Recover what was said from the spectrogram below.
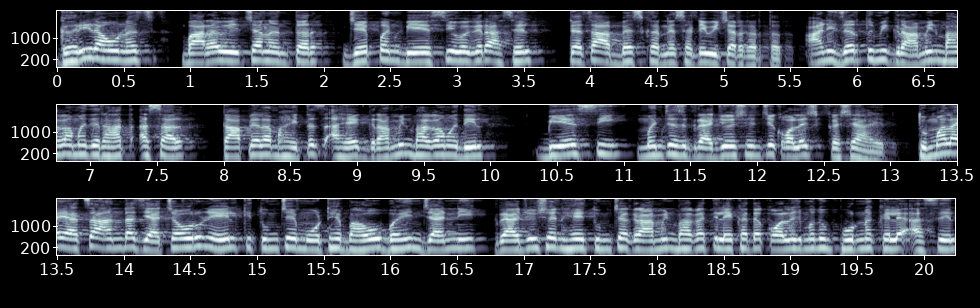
घरी राहूनच बारावीच्या नंतर जे पण बी एस सी वगैरे असेल त्याचा अभ्यास करण्यासाठी विचार करतात. आणि जर तुम्ही ग्रामीण भागामध्ये राहत असाल तर आपल्याला माहीतच आहे ग्रामीण भागामधील बी एस सी म्हणजेच ग्रॅज्युएशनचे कॉलेज कसे आहेत? तुम्हाला याचा अंदाज याच्यावरून येईल की तुमचे मोठे भाऊ बहीण ज्यांनी ग्रॅज्युएशन हे तुमच्या ग्रामीण भागातील एखाद्या कॉलेजमधून पूर्ण केले असेल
